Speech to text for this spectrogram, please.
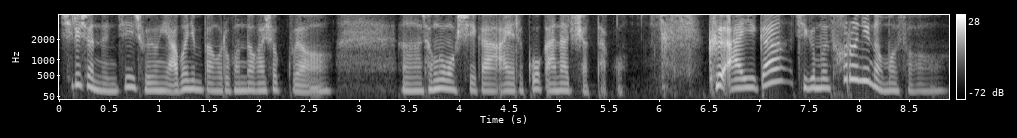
싫으셨는지 조용히 아버님 방으로 건너가셨고요. 어, 정금옥 씨가 아이를 꼭 안아주셨다고. 그 아이가 지금은 서른이 넘어서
